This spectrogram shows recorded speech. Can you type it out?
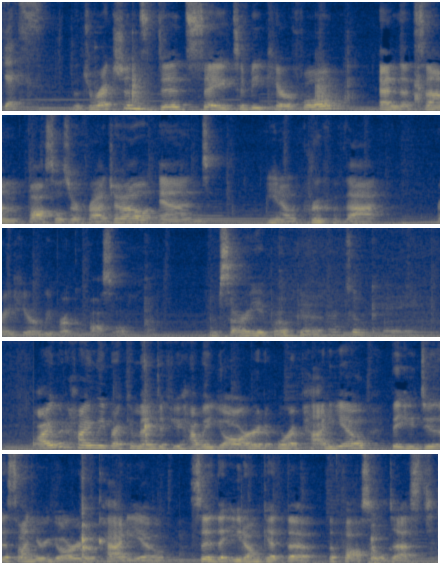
Yes. The directions did say to be careful and that some fossils are fragile and you know, proof of that right here, we broke a fossil. I'm sorry you broke it. That's okay. I would highly recommend if you have a yard or a patio that you do this on your yard or patio so that you don't get the, the fossil dust,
